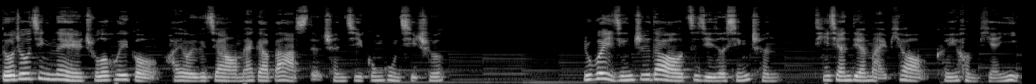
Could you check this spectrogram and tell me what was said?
德州境内除了灰狗，还有一个叫 Megabus 的城际公共汽车。如果已经知道自己的行程，提前点买票可以很便宜。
